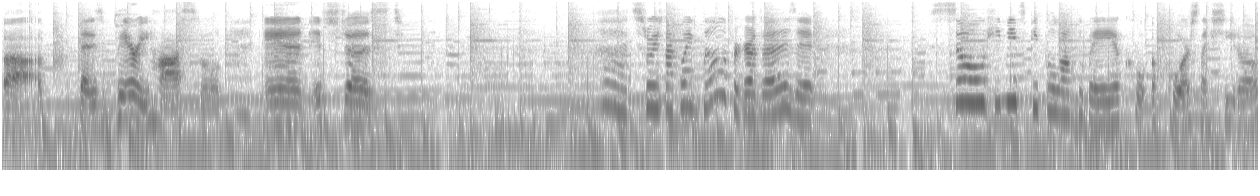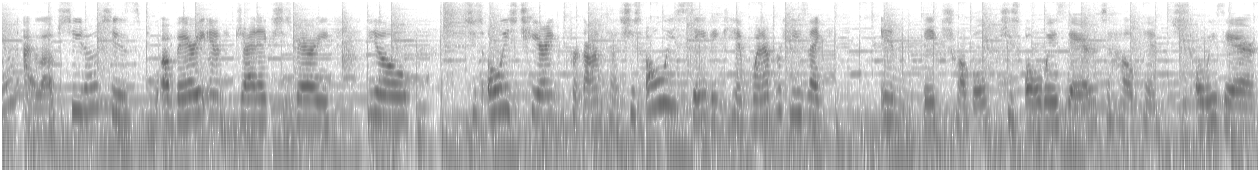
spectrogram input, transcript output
Uh, that is very hostile, and it's just the story's not going well for Ganta, is it? So he meets people along the way, of, co- of course, like Shiro. I love Shiro. She's a very energetic. She's very, you know, she's always cheering for Ganta. She's always saving him whenever he's like in big trouble. She's always there to help him. She's always there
